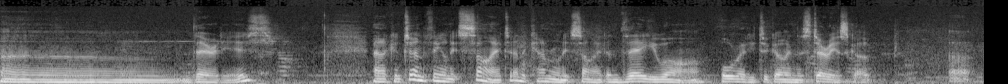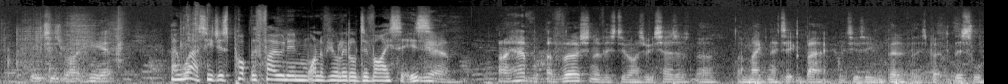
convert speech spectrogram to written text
um, there it is. And I can turn the thing on its side, turn the camera on its side, and there you are, all ready to go in the stereoscope, uh, which is right here. Oh wow! So you just pop the phone in one of your little devices. Yeah, I have a version of this device which has a, a, a magnetic back, which is even better for this. But this will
